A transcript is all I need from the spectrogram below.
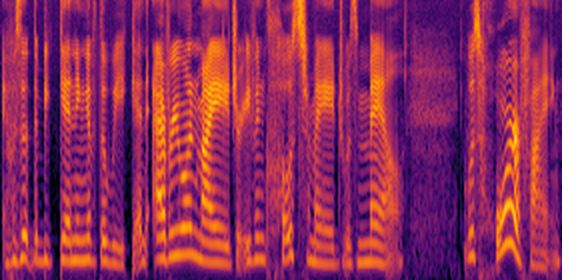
It was at the beginning of the week, and everyone my age or even close to my age was male. It was horrifying.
